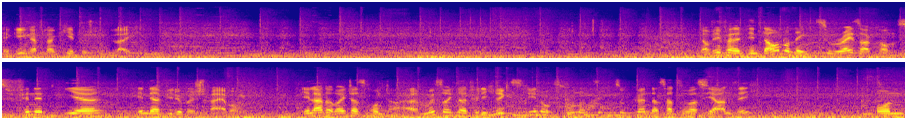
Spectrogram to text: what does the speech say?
Der Gegner flankiert bestimmt gleich. Auf jeden Fall den Download-Link zu Razorcoms findet ihr in der Videobeschreibung. Ihr ladet euch das runter. Ihr müsst euch natürlich registrieren, um es zu können. Das hat sowas hier an sich. Und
